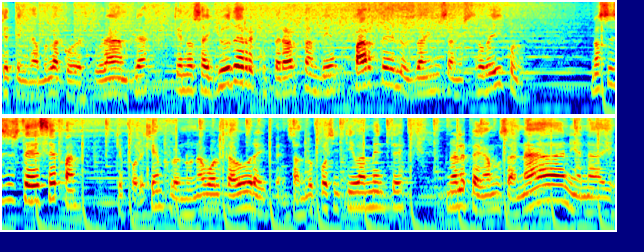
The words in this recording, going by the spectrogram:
que tengamos la cobertura amplia que nos ayude a recuperar también parte de los daños a nuestro vehículo. No sé si ustedes sepan que por ejemplo en una volcadura y pensando positivamente, no le pegamos a nada ni a nadie,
